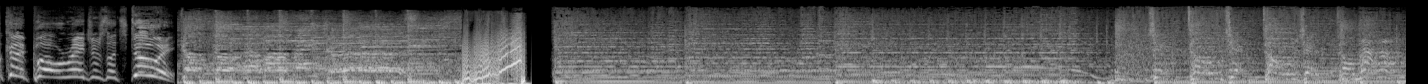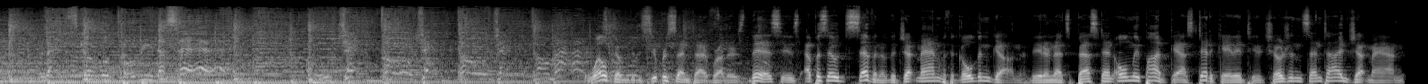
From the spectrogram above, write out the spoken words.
Okay, Power Rangers, let's do it! Welcome to the Super Sentai Brothers. This is episode 7 of the Jetman with a Golden Gun, the internet's best and only podcast dedicated to Chojin Sentai Jetman.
